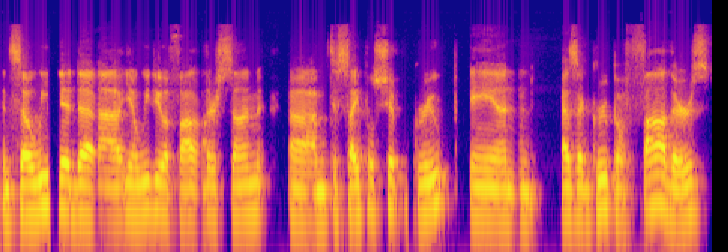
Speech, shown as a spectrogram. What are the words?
and so we did uh you know we do a father son um discipleship group. And as a group of fathers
